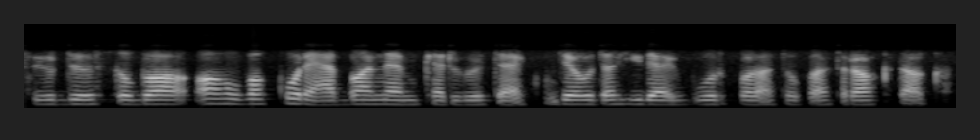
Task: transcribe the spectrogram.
fürdőszoba, ahova korábban nem kerültek, ugye oda hideg burkolatokat raktak.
